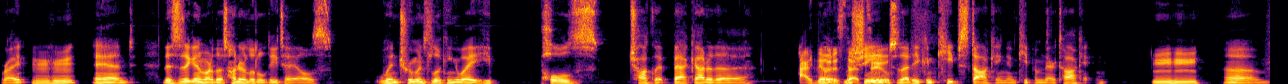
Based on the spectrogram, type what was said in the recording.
right? Mm-hmm. And this is again one of those hundred little details. When Truman's looking away, he pulls chocolate back out of the, I the noticed that machine too. so that he can keep stalking and keep him there talking. Mm-hmm. Um,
